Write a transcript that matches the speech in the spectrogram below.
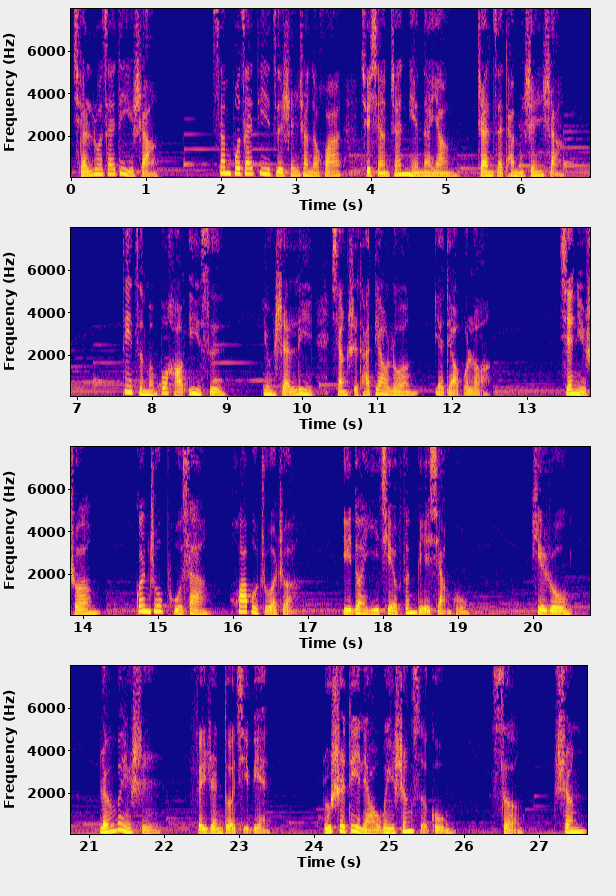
全落在地上，散布在弟子身上的花却像粘黏那样粘在他们身上。弟子们不好意思，用神力想使它掉落也掉不落。仙女说：“观诸菩萨花不着者，一断一切分别想故。譬如人未识，非人得其变。”如是地了为生死故，色、声、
